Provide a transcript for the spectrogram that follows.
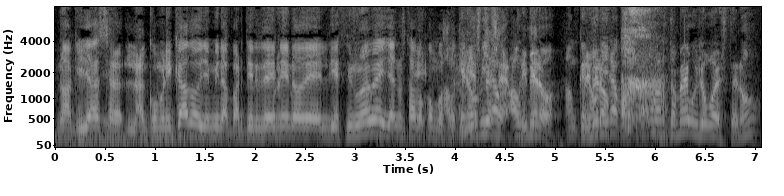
No, aquí ya se le han comunicado, oye, mira, a partir de enero del 19 ya no estamos con vosotros. Y no este es- aunque- primero, aunque no primero hubiera contrato- Bartomeu y luego este, ¿no?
